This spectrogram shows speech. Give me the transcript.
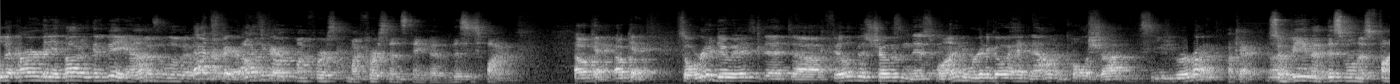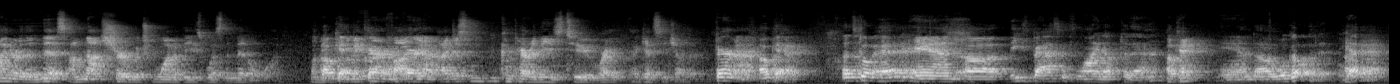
Little bit harder than you thought it was going to be, huh? a little bit. That's harder. fair, that's think fair. my first, my first instinct that this is fine. Okay, okay. So what we're going to do is that uh, Phillip has chosen this one. We're going to go ahead now and pull a shot and see if you were right. Okay, so Uh, being that this one is finer than this, I'm not sure which one of these was the middle one. Let me, Okay, let me enough, clarify. fair yeah, enough. I just comparing these two right against each other. Fair enough. Okay. Okay. Let's go ahead and uh, these baskets line up to that, Okay. and uh, we'll go with it. Okay. Uh,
